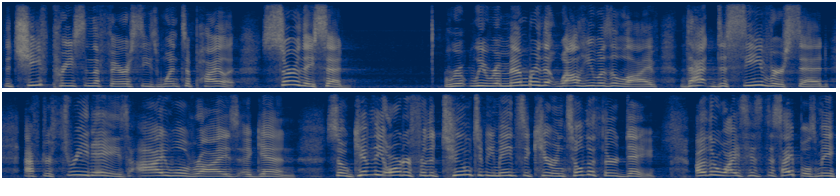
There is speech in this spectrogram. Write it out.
the chief priests and the Pharisees went to Pilate. Sir, they said, we remember that while he was alive, that deceiver said, After three days, I will rise again. So give the order for the tomb to be made secure until the third day. Otherwise, his disciples may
